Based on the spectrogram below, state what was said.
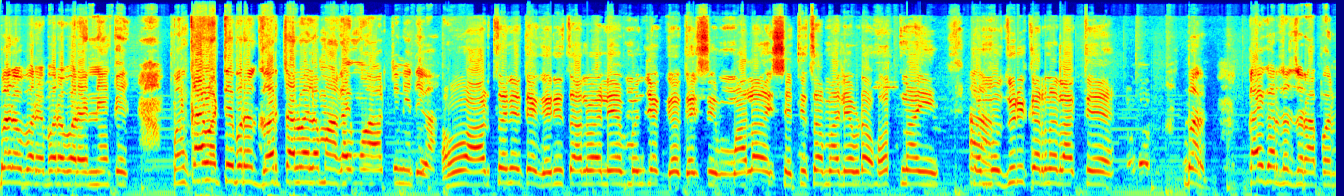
बरोबर आहे बरोबर आहे नाही ते- पण काय वाटतंय बरं घर चालवायला महागाई अडचण येते का? हो अडचण येते. घरी चालवायला म्हणजे ग- मला शेतीचा माल एवढा होत नाही. तर हा. मजुरी करणं लागते. बर काय करता सर आपण?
